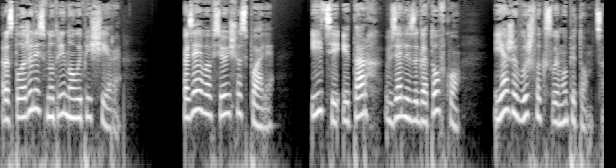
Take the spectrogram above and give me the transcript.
расположились внутри новой пещеры. Хозяева все еще спали. Ити и Тарх взяли заготовку, я же вышла к своему питомцу.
